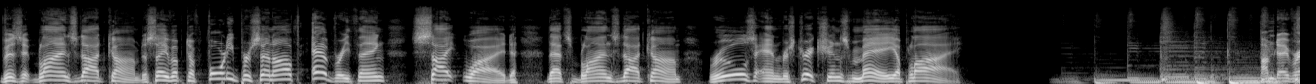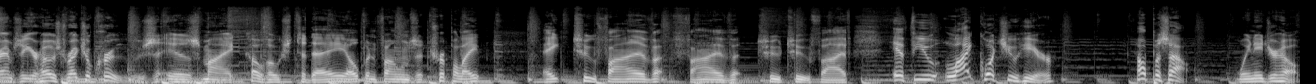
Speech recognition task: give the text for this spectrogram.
Visit Blinds.com to save up to 40% off everything site wide. That's Blinds.com. Rules and restrictions may apply. I'm Dave Ramsey, your host. Rachel Cruz is my co host today. Open phones at 888 825 5225. If you like what you hear, help us out. We need your help.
